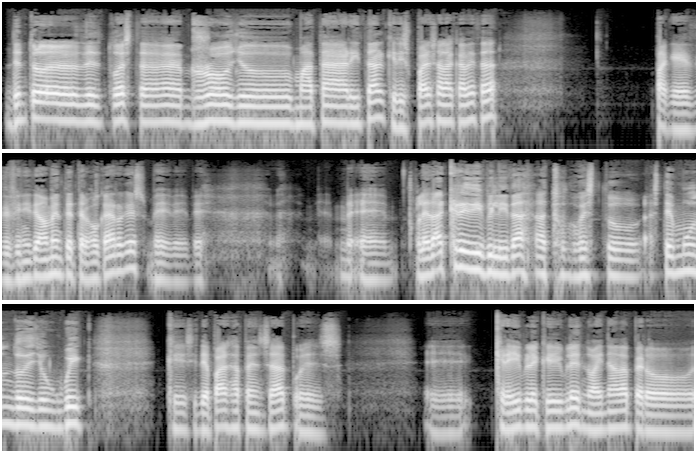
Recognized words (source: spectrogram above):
dentro de, todo este rollo matar y tal, que dispares a la cabeza para que definitivamente te lo cargues, ve, ve, ve. Eh, le da credibilidad a todo esto, a este mundo de John Wick, que si te paras a pensar, pues eh, creíble, creíble, no hay nada, pero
